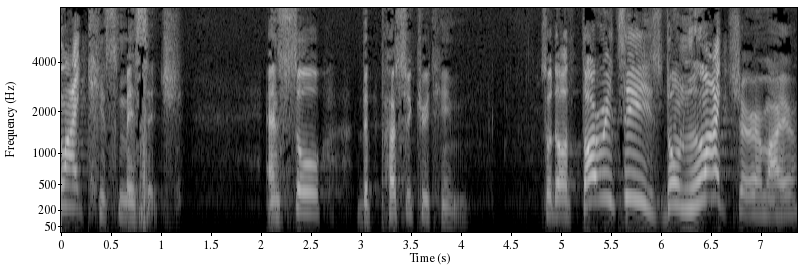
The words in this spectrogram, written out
like his message. And so they persecute him. So the authorities don't like Jeremiah.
